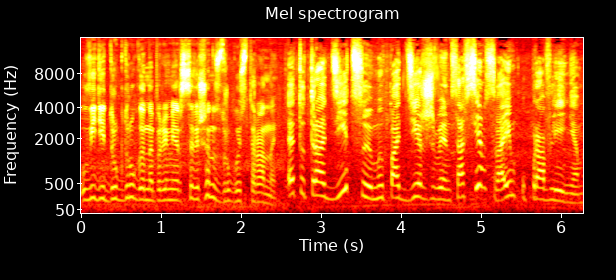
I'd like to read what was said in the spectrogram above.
увидеть друг друга, например, совершенно с другой стороны. Эту традицию мы поддерживаем со всем своим управлением.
